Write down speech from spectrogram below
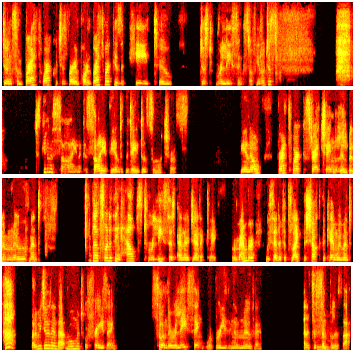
doing some breath work, which is very important. Breath work is a key to just releasing stuff. You know, just just give a sigh. Like a sigh at the end of the day does so much for us. You know, breath work, stretching, a little bit of movement, that sort of thing helps to release it energetically. Remember, we said if it's like the shock that came, we went, ah, what are we doing in that moment? We're freezing. So in the releasing, we're breathing and moving. And it's as mm. simple as that.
